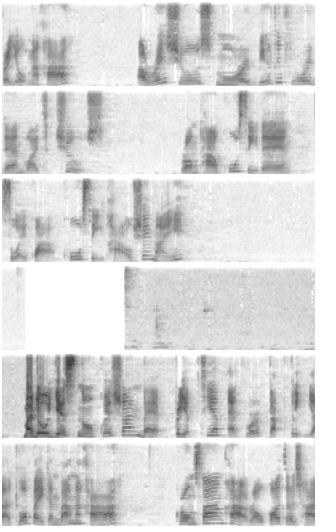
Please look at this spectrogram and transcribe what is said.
ประโยคนะคะ Are red shoes more beautiful than white shoes รองเท้าคู่สีแดง สวยกว่าคู่สีขาวใช่ไหม มาดู yes no question แบบเปรียบเทียบ adverb กับกริยาทั่วไปกันบ้างนะคะ โครงสร้างค่ะ เราก็จะใช้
